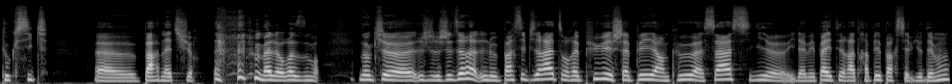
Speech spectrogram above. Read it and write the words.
toxiques. Euh, par nature, malheureusement. Donc, euh, je, veux dire, le Parti pirate aurait pu échapper un peu à ça si euh, il n'avait pas été rattrapé par ces vieux démons.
